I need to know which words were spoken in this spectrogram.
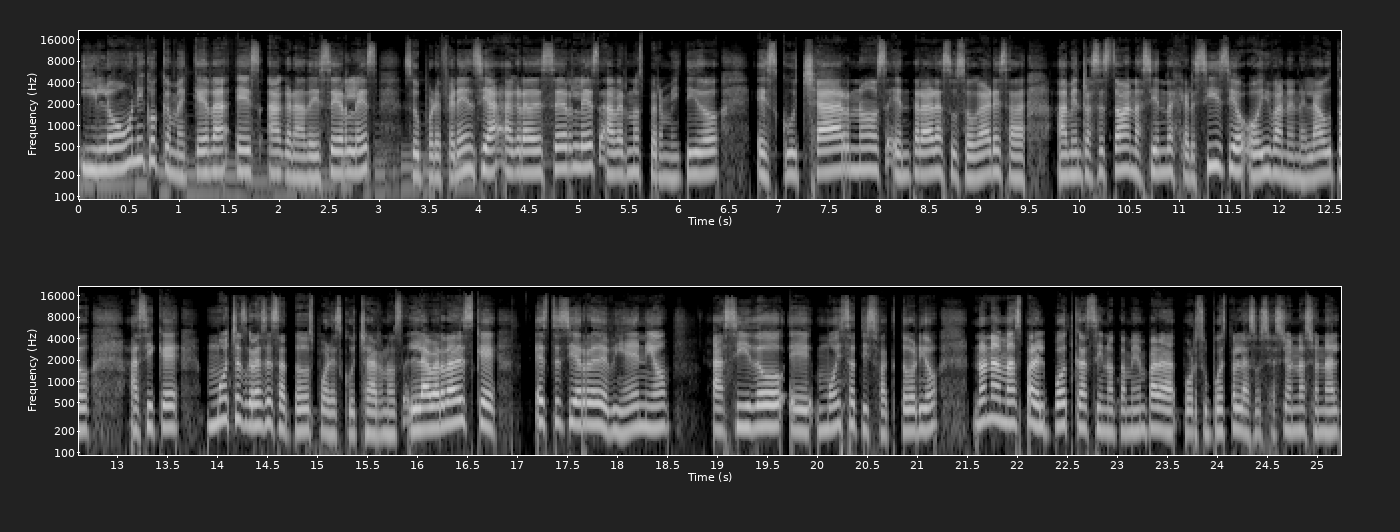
y lo único que me queda es agradecerles su preferencia, agradecerles habernos permitido escucharnos, entrar a sus hogares a mientras estaban haciendo ejercicio o iban en el auto. Así que muchas gracias a todos por escucharnos. La verdad es que este cierre de bienio ha sido eh, muy satisfactorio, no nada más para el podcast, sino también para, por supuesto, la Asociación Nacional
